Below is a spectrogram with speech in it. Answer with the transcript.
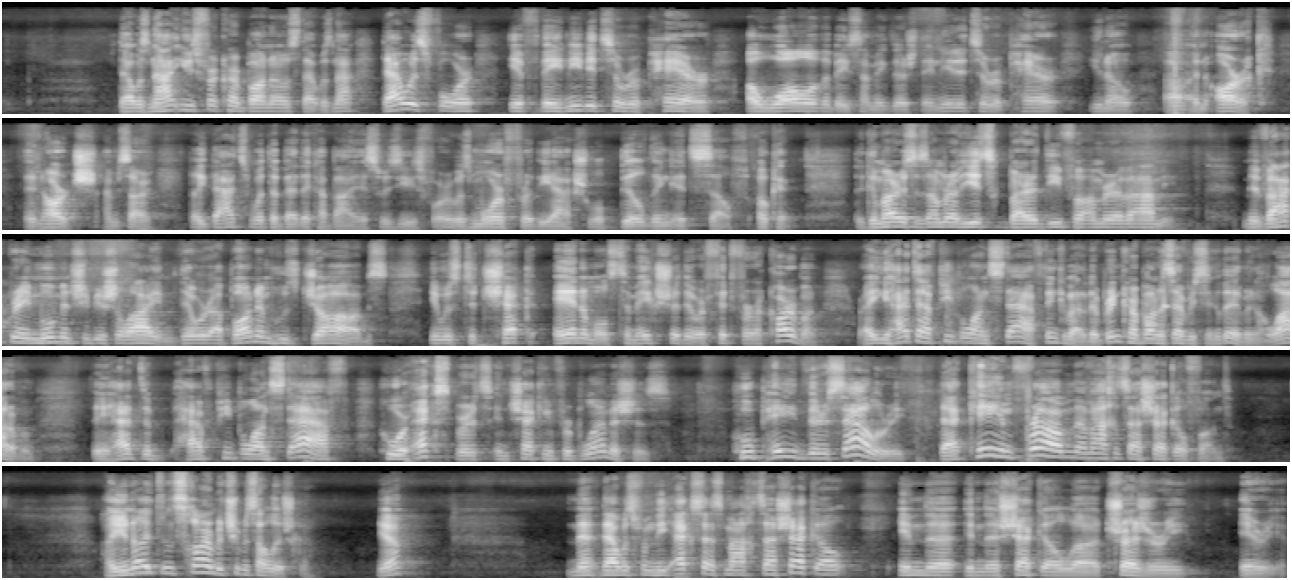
That was not used for carbonos. That was not. That was for if they needed to repair a wall of the Beis Hamikdash. They needed to repair, you know, uh, an ark an arch. I'm sorry. Like that's what the bedek habayis was used for. It was more for the actual building itself. Okay. The Gemara says Amar of Yitzchak Bar Adifa Amar of Ami. Mivakre Mumin Shibishalayim. There were abonim whose jobs it was to check animals to make sure they were fit for a carbon. Right? You had to have people on staff. Think about it. They bring carbonis every single day. They bring a lot of them. They had to have people on staff who were experts in checking for blemishes. Who paid their salary? That came from the Machatz Shekel fund. Yeah? That, was from the excess machzah shekel in the in the shekel uh, treasury area.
